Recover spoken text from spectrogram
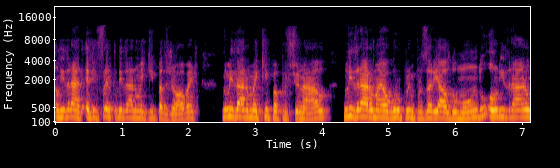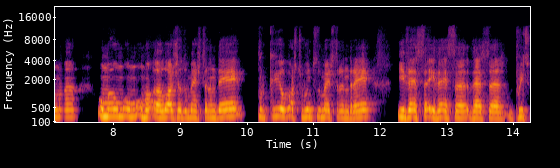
a liderar. É diferente de liderar uma equipa de jovens, de liderar uma equipa profissional, liderar o maior grupo empresarial do mundo ou liderar uma, uma, uma, uma, a loja do Mestre André, porque eu gosto muito do Mestre André e dessa. E dessa, dessa por isso,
